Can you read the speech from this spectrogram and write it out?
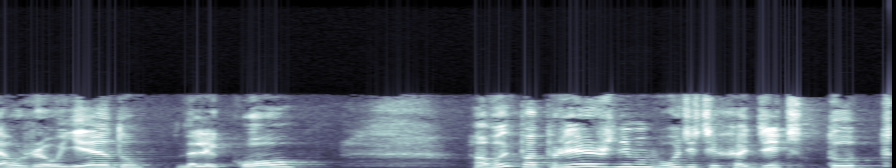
Я уже уеду далеко, а вы по-прежнему будете ходить тут.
